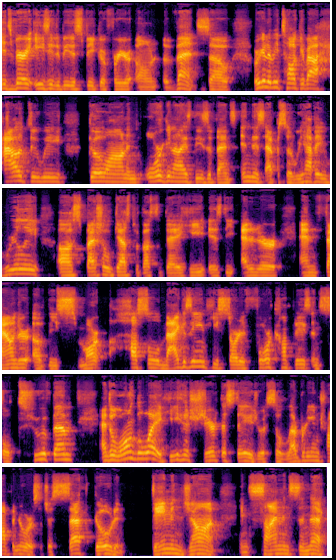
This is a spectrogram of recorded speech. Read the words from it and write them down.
it's very easy to be the speaker for your own event. So we're going to be talking about how do we go on and organize these events in this episode. We have a really uh, special guest with us today. He is the editor and founder of the Smart Hustle magazine. He started four companies and sold two of them. And along the way, he has shared the stage with celebrity entrepreneurs such as Seth Godin, Daymond John, and Simon Sinek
